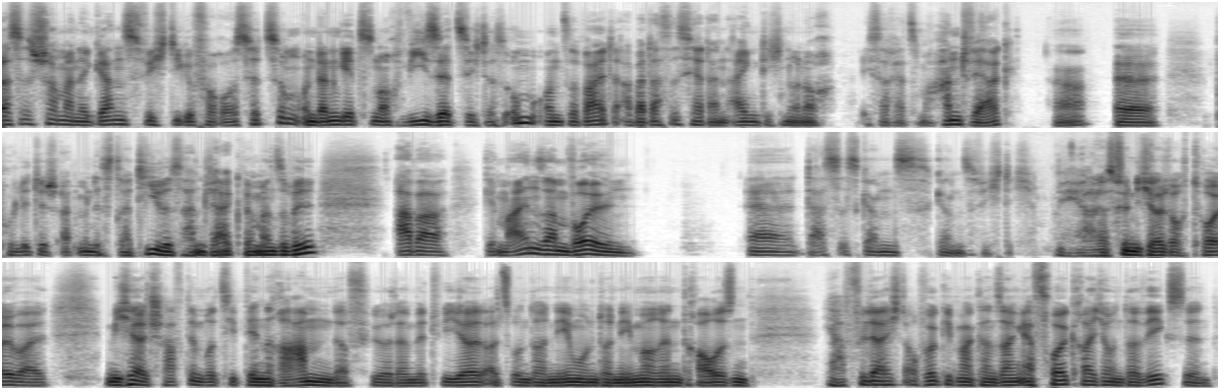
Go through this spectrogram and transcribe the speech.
das ist schon mal eine ganz wichtige Voraussetzung. Und dann geht's noch, wie setze ich das um und so weiter. Aber das ist ja dann eigentlich nur noch, ich sage jetzt mal, Handwerk, ja, äh, politisch-administratives Handwerk, wenn man so will. Aber gemeinsam wollen, äh, das ist ganz, ganz wichtig. Ja, das finde ich halt auch toll, weil Michael schafft im Prinzip den Rahmen dafür, damit wir als Unternehmer, Unternehmerin draußen ja, vielleicht auch wirklich, man kann sagen, erfolgreicher unterwegs sind.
